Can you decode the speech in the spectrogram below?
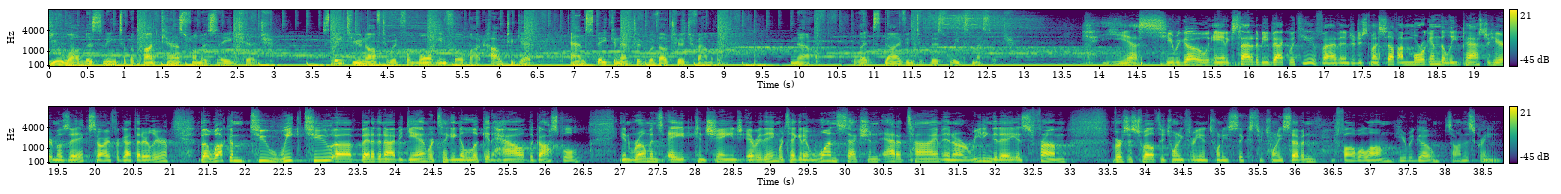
You are listening to the podcast from Mosaic Church. Stay tuned after it for more info about how to get and stay connected with our church family. Now, let's dive into this week's message. Yes, here we go. And excited to be back with you. If I haven't introduced myself, I'm Morgan, the lead pastor here at Mosaic. Sorry, I forgot that earlier. But welcome to week two of Better Than I Began. We're taking a look at how the gospel in Romans 8 can change everything. We're taking it one section at a time, and our reading today is from verses 12 through 23 and 26 through 27. Follow along. Here we go. It's on the screen.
